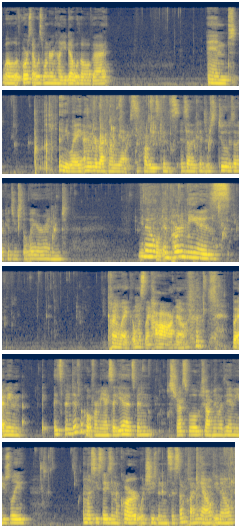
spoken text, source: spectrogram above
well, of course, I was wondering how you dealt with all of that. And anyway, I haven't heard back from him yet. Cause probably his kids, his other kids are two of his other kids are still there, and you know, and part of me is kind of like almost like, ha, no. but I mean, it's been difficult for me. I said, yeah, it's been stressful shopping with him. Usually, unless he stays in the cart, which he's been insist on climbing out, you know.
